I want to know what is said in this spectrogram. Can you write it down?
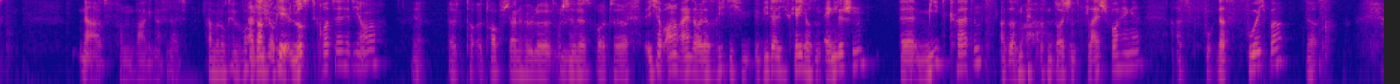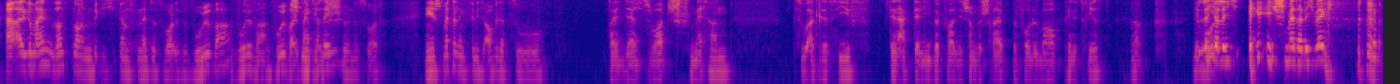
eine Art von Vagina vielleicht. Haben wir nur kein Wort. Ansonsten, okay, Lustgrotte hätte ich auch noch. Ja. Äh, äh, Tropfsteinhöhle, Tropfsteinhöhle. Lustgrotte. Ich habe auch noch eins, aber das ist richtig widerlich. Das kenne ich aus dem Englischen. Äh, Meat Curtains, also aus dem, aus dem Deutschen Fleischvorhänge. Das ist furchtbar. Ja. Äh, allgemein, sonst noch ein wirklich ganz nettes Wort ist Vulva. Vulva. Vulva ist wirklich ein schönes Wort. Nee, Schmetterling finde ich auch wieder zu. weil das Wort schmettern zu aggressiv den Akt der Liebe quasi schon beschreibt, bevor du überhaupt penetrierst. Ja. Nee, Lächerlich, ich schmetter dich weg.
